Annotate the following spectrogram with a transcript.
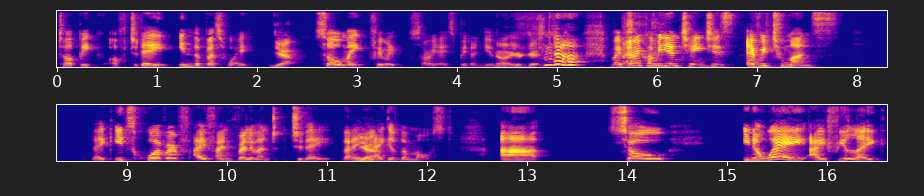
topic of today in the best way. Yeah. So my favorite sorry, I spit on you. No, you're good. my favorite comedian changes every two months. Like it's whoever I find relevant today that I Yeah. like it the most. Uh, so in a way, I feel like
